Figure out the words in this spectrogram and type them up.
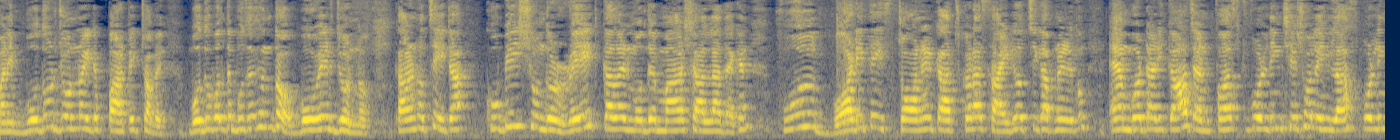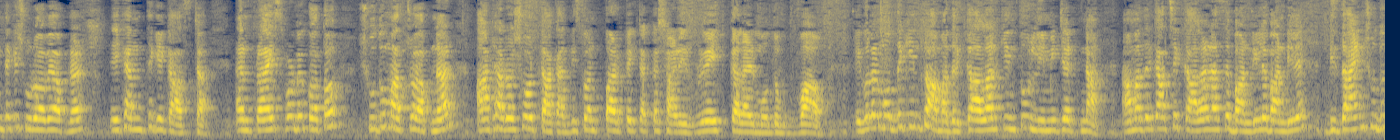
মানে বধুর জন্য এটা পারফেক্ট হবে। বধু বলতে বুঝেছেন তো? বউয়ের জন্য। কারণ হচ্ছে এটা খুবই সুন্দর রেড কালারের মধ্যে মাশাআল্লাহ দেখেন। ফুল বডিতে স্টোনের কাজ করা সাইডে হচ্ছে কি আপনার এরকম এমব্রয়ডারি কাজ এন্ড ফার্স্ট ফোল্ডিং শেষ হলেই লাস্ট ফোল্ডিং থেকে শুরু হবে আপনার এখান থেকে কাজটা। এন্ড প্রাইস পড়বে কত? শুধুমাত্র আপনার আঠারোশো টাকা। দিস ওয়ান পারফেক্ট একটা শাড়ি রেড কালারের মধ্যে ওয়াও এগুলোর মধ্যে কিন্তু আমাদের কালার কিন্তু লিমিটেড না। আমাদের কাছে কালার আছে বান্ডিলে বান্ডিলে ডিজাইন শুধু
